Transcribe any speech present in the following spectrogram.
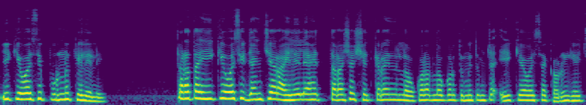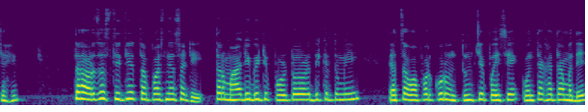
ई के वाय सी पूर्ण केलेले. तर आता ई के वाय सी ज्यांच्या राहिलेले आहेत तर अशा शेतकऱ्यांनी लवकरात लवकर तुम्ही तुमच्या ई के वाय सी करून घ्यायचे आहे. तर अर्ज स्थिती तपासण्यासाठी तर महाडीबीटी पोर्टलवर देखील तुम्ही याचा वापर करून तुमचे पैसे कोणत्या खात्यामध्ये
